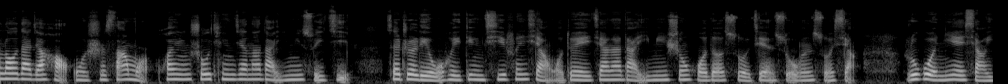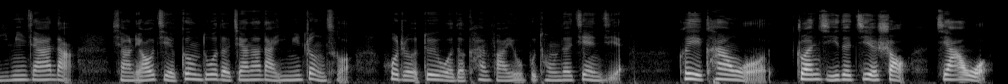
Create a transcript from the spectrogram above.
Hello，大家好，我是 Summer，欢迎收听加拿大移民随记。在这里，我会定期分享我对加拿大移民生活的所见所闻所想。如果你也想移民加拿大，想了解更多的加拿大移民政策，或者对我的看法有不同的见解，可以看我专辑的介绍，加我。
